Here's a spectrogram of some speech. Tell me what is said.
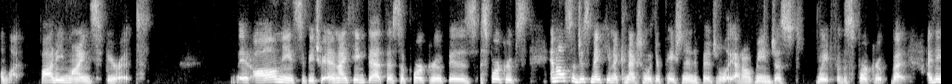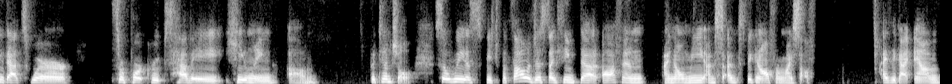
a lot body, mind, spirit. It all needs to be treated. And I think that the support group is support groups and also just making a connection with your patient individually. I don't mean just wait for the support group, but I think that's where support groups have a healing um, potential. So we as speech pathologists, I think that often, I know me, I'm, I'm speaking all for myself. I think I am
